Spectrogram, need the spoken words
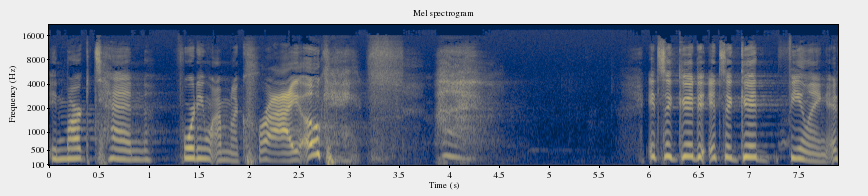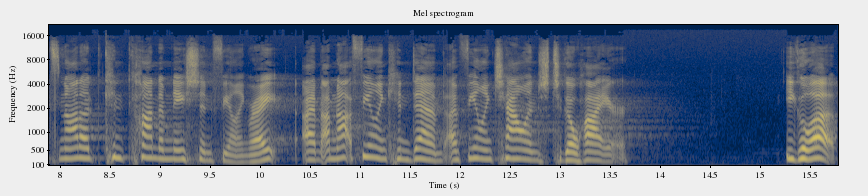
In Mark 10, 41, I'm gonna cry. Okay. It's a good, it's a good feeling. It's not a con- condemnation feeling, right? I'm, I'm not feeling condemned. I'm feeling challenged to go higher. Eagle up.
